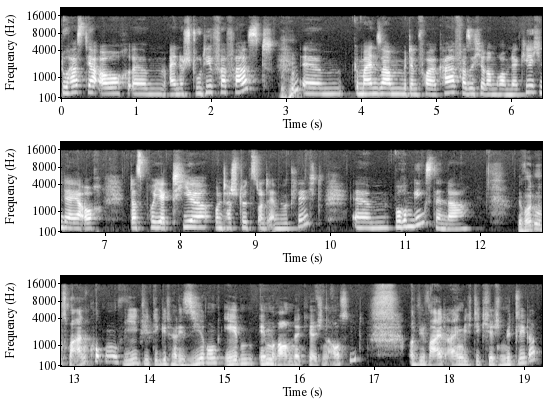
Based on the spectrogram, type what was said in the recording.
Du hast ja auch ähm, eine Studie verfasst, mhm. ähm, gemeinsam mit dem VRK, Versicherer im Raum der Kirchen, der ja auch das Projekt hier unterstützt und ermöglicht. Ähm, worum ging es denn da? Wir wollten uns mal angucken, wie die Digitalisierung eben im Raum der Kirchen aussieht und wie weit eigentlich die Kirchenmitglieder,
